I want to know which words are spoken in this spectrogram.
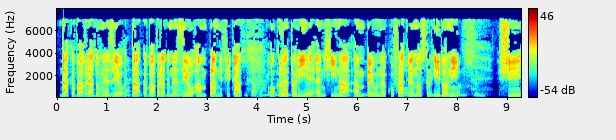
dacă va vrea Dumnezeu. Dacă va vrea Dumnezeu, am planificat o călătorie în China împreună cu fratele nostru Idoni și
